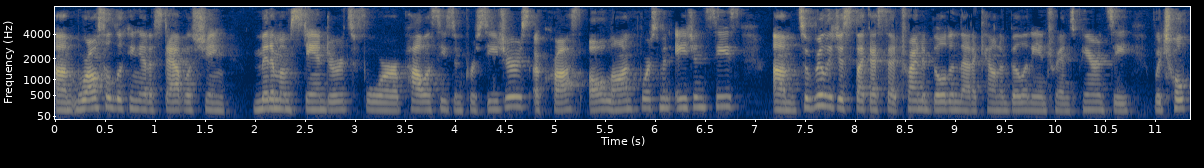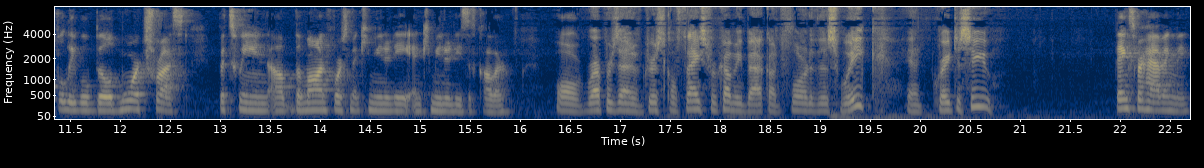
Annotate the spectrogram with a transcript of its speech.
Um, we're also looking at establishing minimum standards for policies and procedures across all law enforcement agencies. Um, so really just like I said, trying to build in that accountability and transparency, which hopefully will build more trust between uh, the law enforcement community and communities of color. Well, Representative Driskell, thanks for coming back on Florida this week, and great to see you. Thanks for having me.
